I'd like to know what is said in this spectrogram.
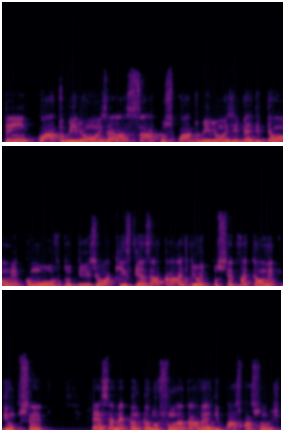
tem 4 bilhões, ela saca os 4 bilhões, em vez de ter um aumento como houve do diesel há 15 dias atrás de 8%, vai ter um aumento de 1%. Essa é a mecânica do fundo através de participações.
